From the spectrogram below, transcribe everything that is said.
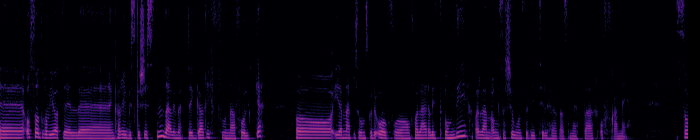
Eh, og så dro vi òg til den karibiske kysten, der vi møtte Garifuna-folket. Og i denne episoden skal du òg få, få, lære litt om de, og den organisasjonen som de tilhører, som heter Ofra ned. Så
